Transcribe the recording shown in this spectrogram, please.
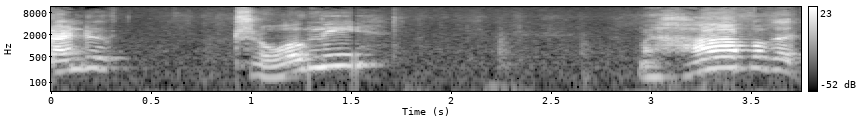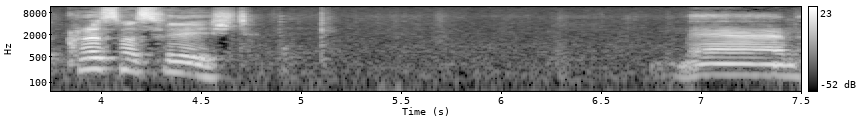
Trying to troll me? My half of the Christmas finished. Man.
